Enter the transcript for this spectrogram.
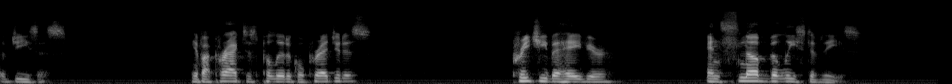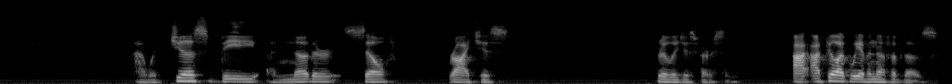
of Jesus. If I practice political prejudice, preachy behavior, and snub the least of these, I would just be another self righteous religious person. I, I, feel like we have enough of those.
